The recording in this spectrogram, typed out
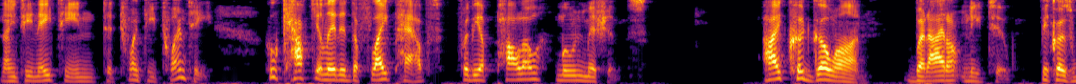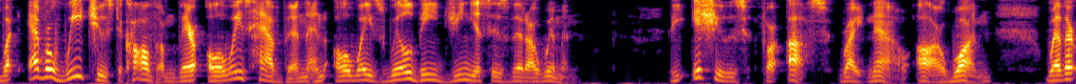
1918 to 2020, who calculated the flight paths for the Apollo moon missions. I could go on, but I don't need to, because whatever we choose to call them, there always have been and always will be geniuses that are women. The issues for us right now are one, whether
